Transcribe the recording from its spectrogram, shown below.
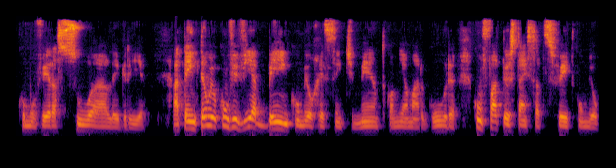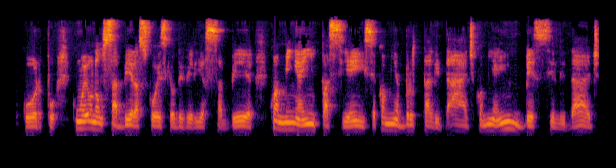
como ver a sua alegria. Até então eu convivia bem com o meu ressentimento, com a minha amargura, com o fato de eu estar insatisfeito com o meu corpo, com eu não saber as coisas que eu deveria saber, com a minha impaciência, com a minha brutalidade, com a minha imbecilidade,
